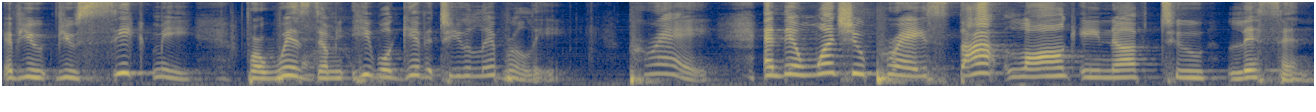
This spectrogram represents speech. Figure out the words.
If you, if you seek me for wisdom, He will give it to you liberally. Pray. And then once you pray, stop long enough to listen.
